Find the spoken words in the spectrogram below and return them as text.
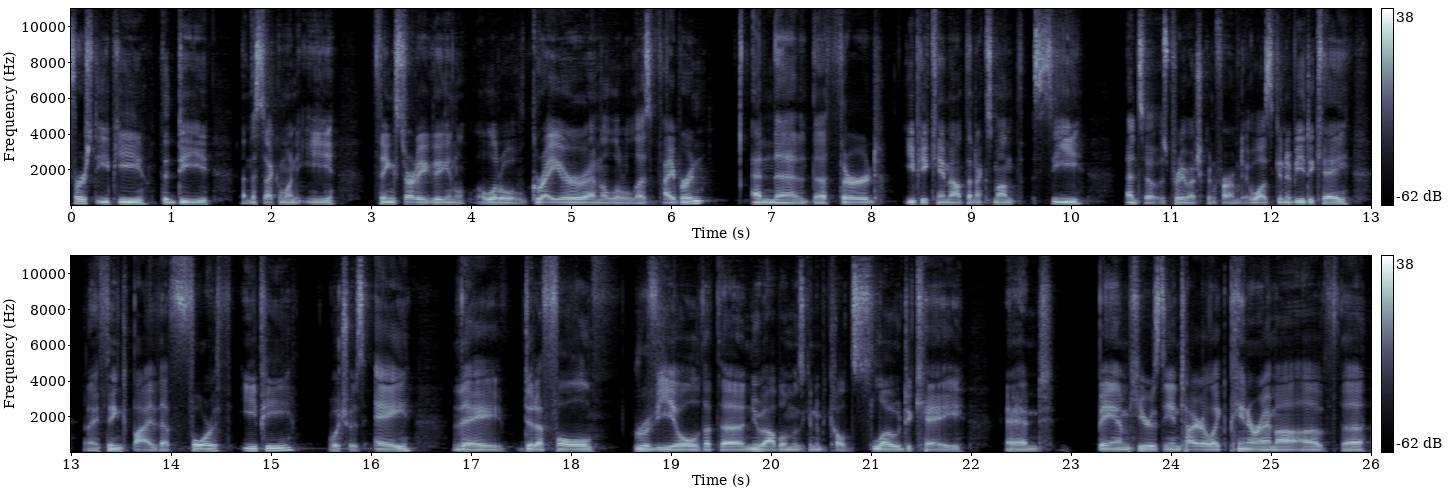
first EP, the D, and the second one, E, things started getting a little grayer and a little less vibrant. And then the third EP came out the next month, C. And so it was pretty much confirmed it was going to be Decay. And I think by the fourth EP, which was A, they did a full reveal that the new album was going to be called Slow Decay. And bam, here's the entire like panorama of the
